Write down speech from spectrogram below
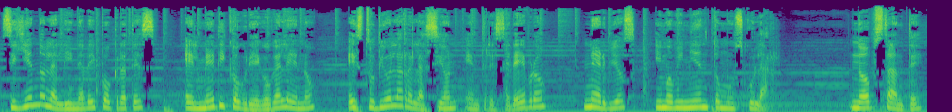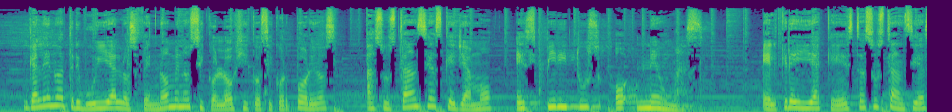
siguiendo la línea de Hipócrates, el médico griego Galeno estudió la relación entre cerebro, nervios y movimiento muscular. No obstante, Galeno atribuía los fenómenos psicológicos y corpóreos a sustancias que llamó espíritus o neumas. Él creía que estas sustancias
